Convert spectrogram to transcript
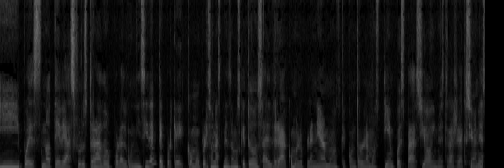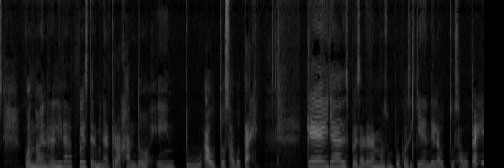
y pues no te veas frustrado por algún incidente, porque como personas pensamos que todo saldrá como lo planeamos, que controlamos tiempo, espacio y nuestras reacciones, cuando en realidad puedes terminar trabajando en tu autosabotaje. Que ya después hablaremos un poco si quieren del autosabotaje.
